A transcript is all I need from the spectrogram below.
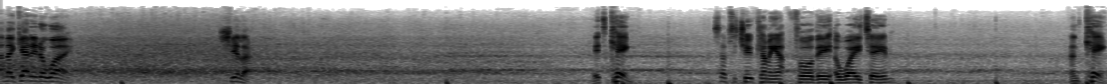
And they get it away. Schiller. It's King. Substitute coming up for the away team. And King.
